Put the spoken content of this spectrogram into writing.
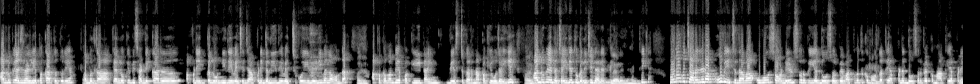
ਆਲੂ ਪਿਆਜ਼ ਲੈਣ ਲਈ ਆਪਾਂ ਘਰ ਤੋਂ ਤੁਰੇ ਆ। ਅਬਲ ਤਾਂ ਕਹਿ ਲਓ ਕਿ ਵੀ ਸਾਡੇ ਘਰ ਆਪਣੇ ਕਲੋਨੀ ਦੇ ਵਿੱਚ ਜਾਂ ਆਪਣੀ ਗਲੀ ਦੇ ਵਿੱਚ ਕੋਈ ਰੇੜੀ ਵਾਲਾ ਆਉਂਦਾ ਹਾਂਜੀ। ਆਪਾਂ ਕਵਾਂਗੇ ਆਪਾਂ ਕੀ ਟਾਈਮ ਵੇਸਟ ਕਰਨਾ ਆਪਾਂ ਕਿਉਂ ਜਾਈਏ? ਹਾਂਜੀ। ਆਲੂ ਪਿਆਜ਼ ਤਾਂ ਚਾਹੀਦੇ ਤੂੰ ਗਲੀ 'ਚ ਹੀ ਲੈ ਲੈਂਦੇ। ਲੈ ਲੈਣੇ ਹਾਂਜੀ। ਠੀਕ ਹੈ। ਹੁਣ ਉਹ ਵਿਚਾਰਾ ਜਿਹੜਾ ਉਹ ਵੇਚਦਾ ਵਾ ਉਹ 100 150 ਰੁਪਏ 200 ਰੁਪਏ ਵੱਧ ਵੱਧ ਕਮਾਉਂਦਾ ਤੇ ਆਪਣੇ 200 ਰੁਪਏ ਕਮਾ ਕੇ ਆਪਣੇ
